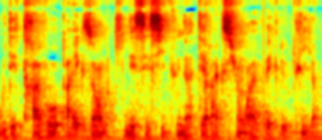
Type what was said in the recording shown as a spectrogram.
ou des travaux, par exemple, qui nécessitent une interaction avec le client.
